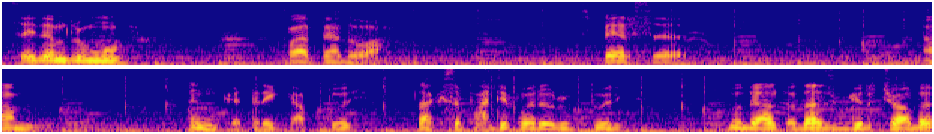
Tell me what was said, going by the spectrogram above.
Să-i dăm drumul partea a doua. Sper să am încă trei capturi, dacă se poate fără rupturi, nu de altă, dați gârcioabă.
